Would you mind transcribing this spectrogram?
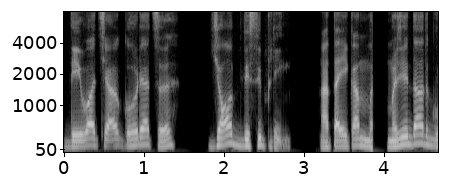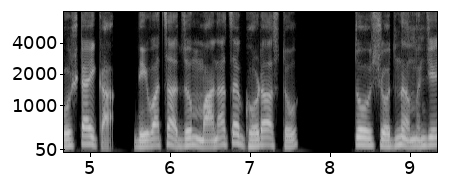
देवाच्या घोड्याचं जॉब डिसिप्लिन आता एका मजेदार गोष्ट आहे का? देवाचा जो मानाचा घोडा असतो तो शोधणं म्हणजे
